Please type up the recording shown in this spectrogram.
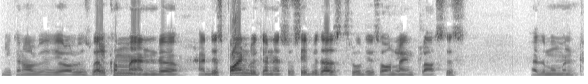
you can always you're always welcome. And uh, at this point, we can associate with us through these online classes at the moment.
